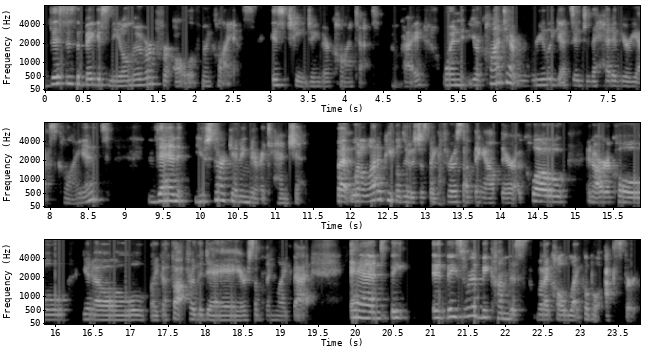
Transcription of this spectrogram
This is the biggest needle mover for all of my clients is changing their content. Okay. When your content really gets into the head of your yes client, then you start getting their attention but what a lot of people do is just like throw something out there, a quote, an article, you know, like a thought for the day or something like that. And they they sort of become this what I call likable expert,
